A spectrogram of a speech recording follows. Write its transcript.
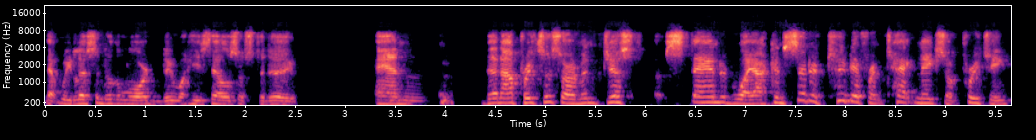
that we listen to the Lord and do what He tells us to do. And mm-hmm. then I preach a sermon just standard way. I consider two different techniques of preaching.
